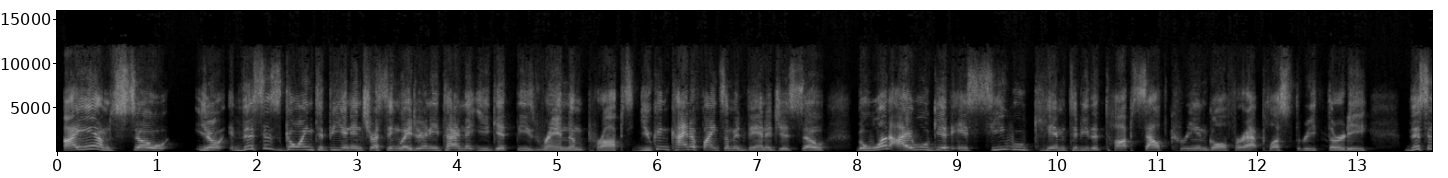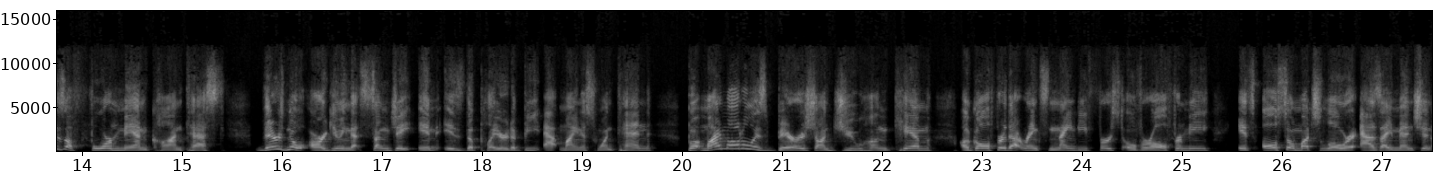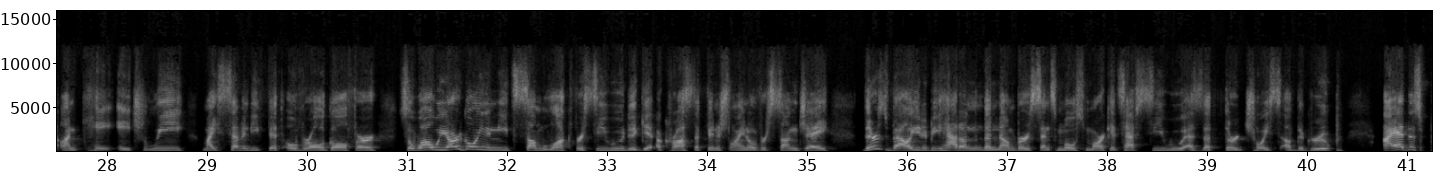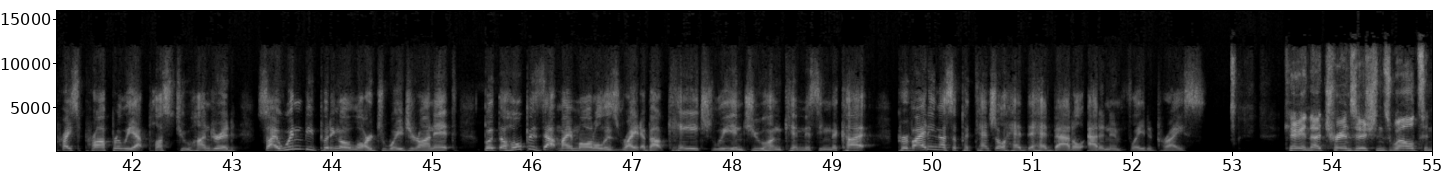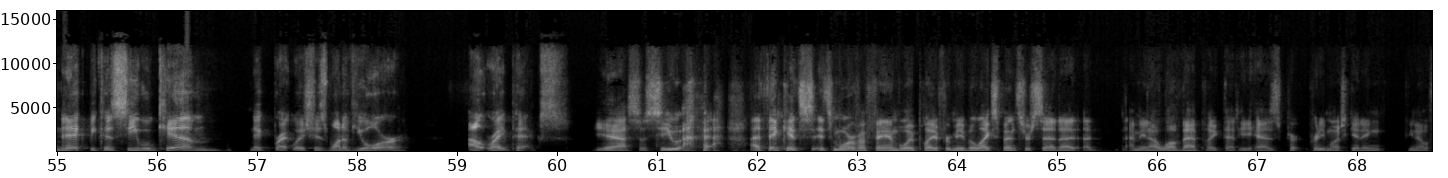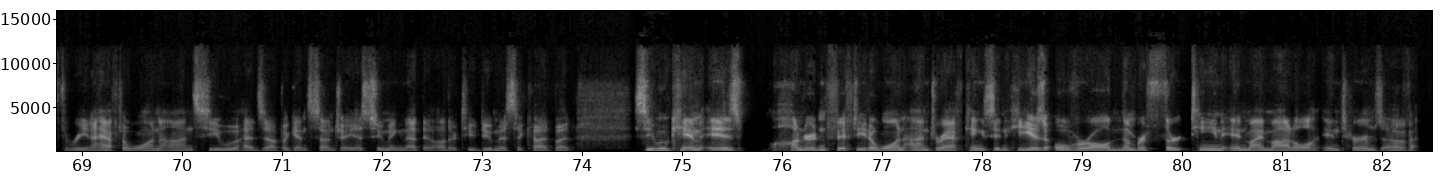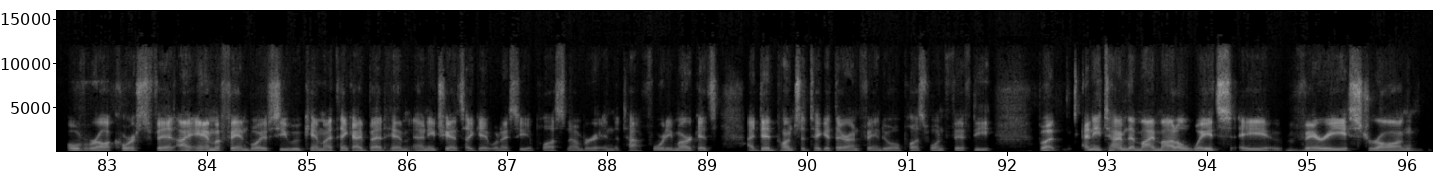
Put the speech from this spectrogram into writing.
I am. So you know, this is going to be an interesting wager. Anytime that you get these random props, you can kind of find some advantages. So the one I will give is Siwoo Kim to be the top South Korean golfer at plus 330. This is a four man contest. There's no arguing that Sungjae Im is the player to beat at minus 110. But my model is bearish on Joo Hyung Kim, a golfer that ranks 91st overall for me. It's also much lower, as I mentioned, on KH Lee, my 75th overall golfer. So while we are going to need some luck for Siwoo to get across the finish line over Sungjae, there's value to be had on the numbers since most markets have Siwoo as the third choice of the group. I had this priced properly at plus 200, so I wouldn't be putting a large wager on it. But the hope is that my model is right about KH Lee and Joo Hyung Kim missing the cut, providing us a potential head to head battle at an inflated price. Okay, and that transitions well to Nick because Siwoo Kim, Nick Bretwisch, is one of your outright picks. Yeah, so see, I think it's it's more of a fanboy play for me, but like Spencer said, I I, I mean I love that pick that he has, pr- pretty much getting you know three and a half to one on Siwoo heads up against Sungjae, assuming that the other two do miss a cut. But Siwoo Kim is 150 to 1 on DraftKings, and he is overall number 13 in my model in terms of overall course fit. I am a fanboy of Siwoo Kim. I think I bet him any chance I get when I see a plus number in the top 40 markets. I did punch the ticket there on FanDuel plus 150. But anytime that my model weights a very strong,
